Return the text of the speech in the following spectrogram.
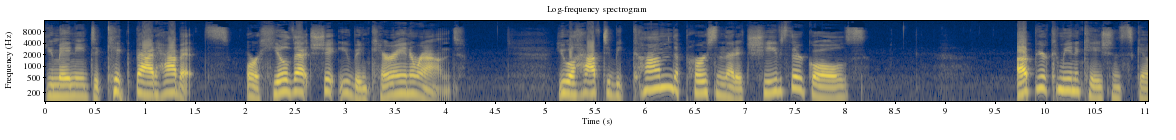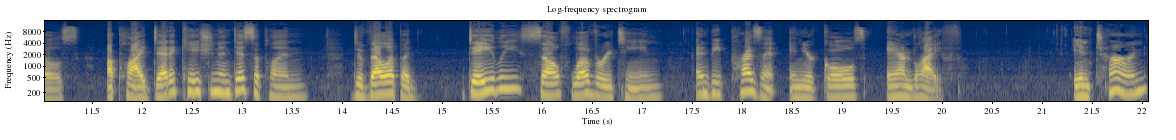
You may need to kick bad habits or heal that shit you've been carrying around. You will have to become the person that achieves their goals, up your communication skills, apply dedication and discipline, develop a daily self love routine, and be present in your goals and life. In turn,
